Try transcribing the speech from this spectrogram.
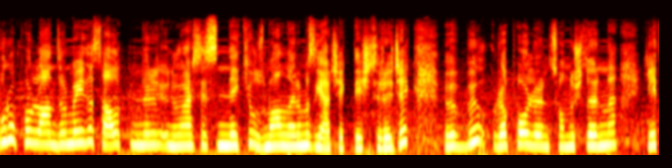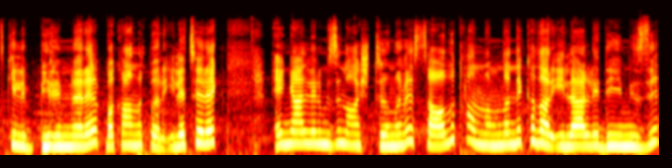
Bu raporlandırmayı da Sağlık Bilimleri Üniversitesi'ndeki uzmanlarımız gerçekleştirecek ve bu raporların sonuçlarını yetkili birimlere, bakanlıklara ileterek engellerimizin aştığını ve sağlık anlamında ne kadar ilerlediğimizi,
